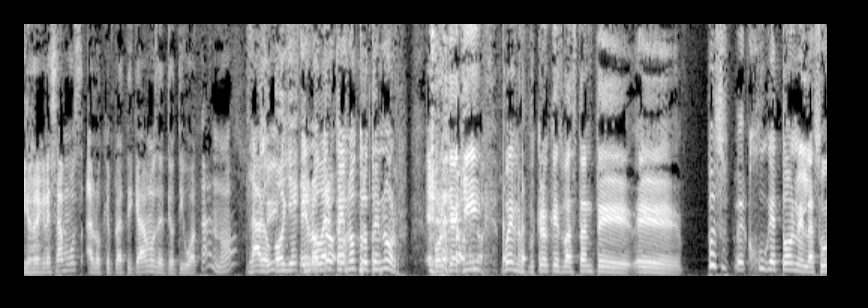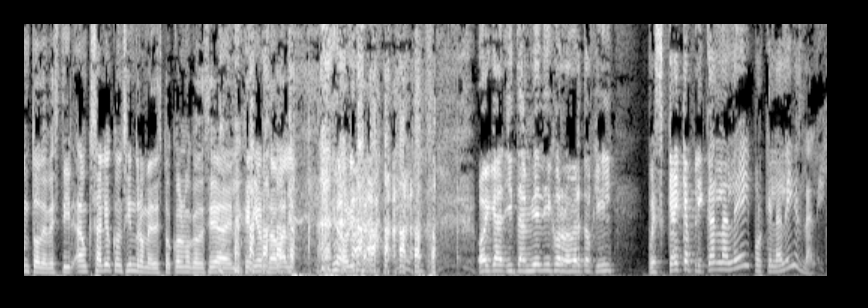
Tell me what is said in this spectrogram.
Y regresamos a lo que platicábamos de Teotihuacán, ¿no? Claro, Sí, oye, y en Roberto... Otro, en otro tenor. Porque aquí, bueno, pues creo que es bastante, eh, pues, eh, juguetón el asunto de vestir. Aunque salió con síndrome de Estocolmo, como decía el ingeniero Zavala. Ahorita. Oigan, y también dijo Roberto Gil, pues que hay que aplicar la ley, porque la ley es la ley.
